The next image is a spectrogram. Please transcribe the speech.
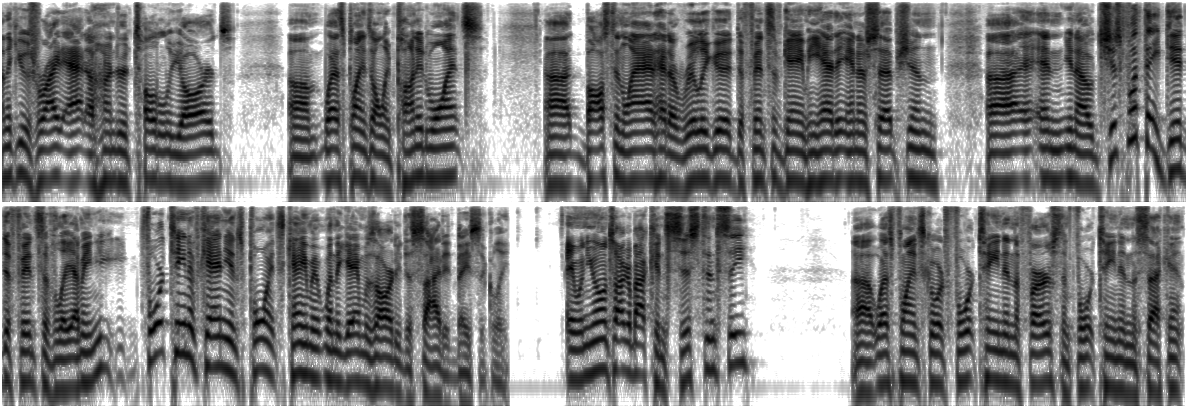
I think he was right at 100 total yards. Um, West Plains only punted once. Uh, Boston Ladd had a really good defensive game. He had an interception. Uh, and, you know, just what they did defensively. I mean, 14 of Canyon's points came when the game was already decided, basically. And when you want to talk about consistency, uh, West Plains scored 14 in the first and 14 in the second.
